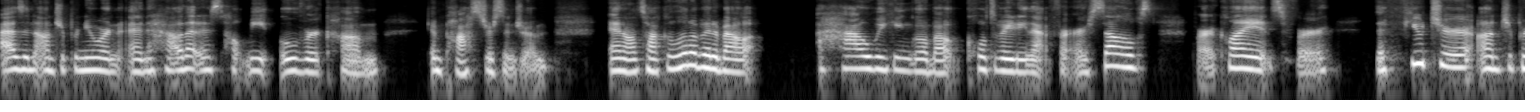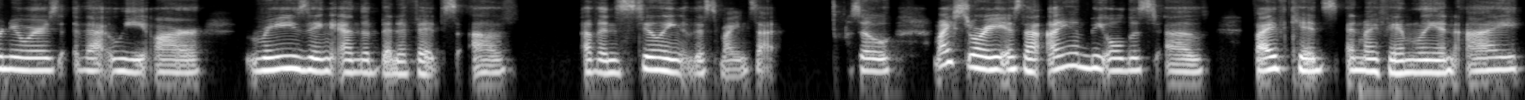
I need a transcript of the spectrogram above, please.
as an entrepreneur and, and how that has helped me overcome imposter syndrome. And I'll talk a little bit about how we can go about cultivating that for ourselves, for our clients, for the future entrepreneurs that we are raising and the benefits of, of instilling this mindset. So, my story is that I am the oldest of five kids in my family, and I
